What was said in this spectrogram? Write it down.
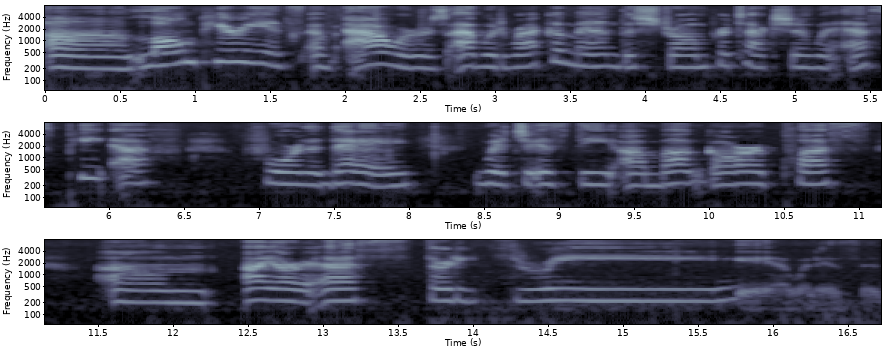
uh, long periods of hours, I would recommend the Strong Protection with SPF for the day which is the uh, Bug Guard Plus um, IRS 33, what is it?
